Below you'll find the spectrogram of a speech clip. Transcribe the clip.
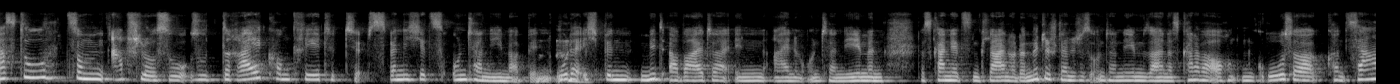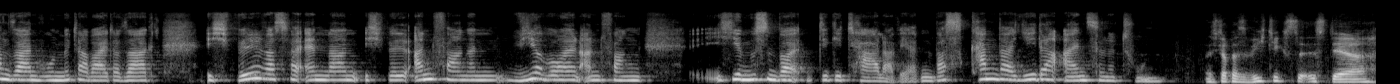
Hast du zum Abschluss so, so drei konkrete Tipps, wenn ich jetzt Unternehmer bin oder ich bin Mitarbeiter in einem Unternehmen? Das kann jetzt ein klein- oder mittelständisches Unternehmen sein, das kann aber auch ein großer Konzern sein, wo ein Mitarbeiter sagt, ich will was verändern, ich will anfangen, wir wollen anfangen, hier müssen wir digitaler werden. Was kann da jeder Einzelne tun? Ich glaube, das Wichtigste ist der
